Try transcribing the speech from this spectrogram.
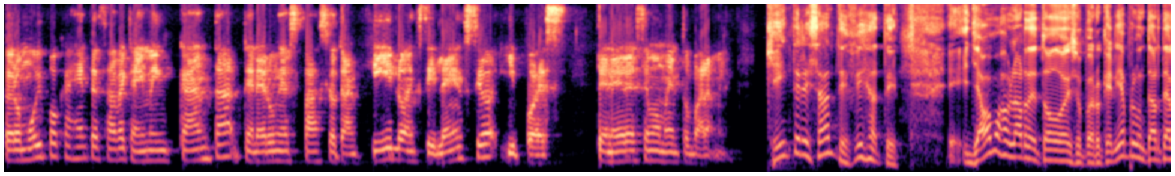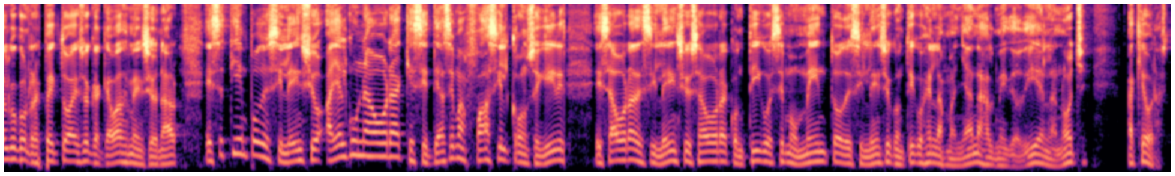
pero muy poca gente sabe que a mí me encanta tener un espacio tranquilo, en silencio y pues tener ese momento para mí. Qué interesante, fíjate. Eh, ya vamos a hablar de todo eso, pero quería preguntarte algo con respecto a eso que acabas de mencionar. Ese tiempo de silencio, ¿hay alguna hora que se te hace más fácil conseguir esa hora de silencio, esa hora contigo, ese momento de silencio contigo es en las mañanas, al mediodía, en la noche? ¿A qué horas?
